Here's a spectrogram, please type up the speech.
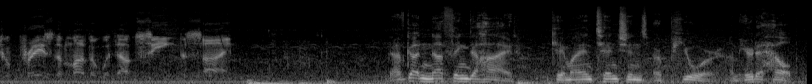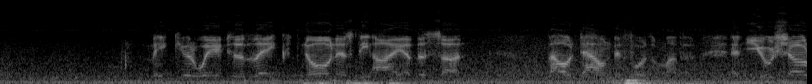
to praise the mother without seeing the sign. I've got nothing to hide. Okay, my intentions are pure. I'm here to help. Make your way to the lake known as the Eye of the Sun. Bow down before the mother, and you shall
